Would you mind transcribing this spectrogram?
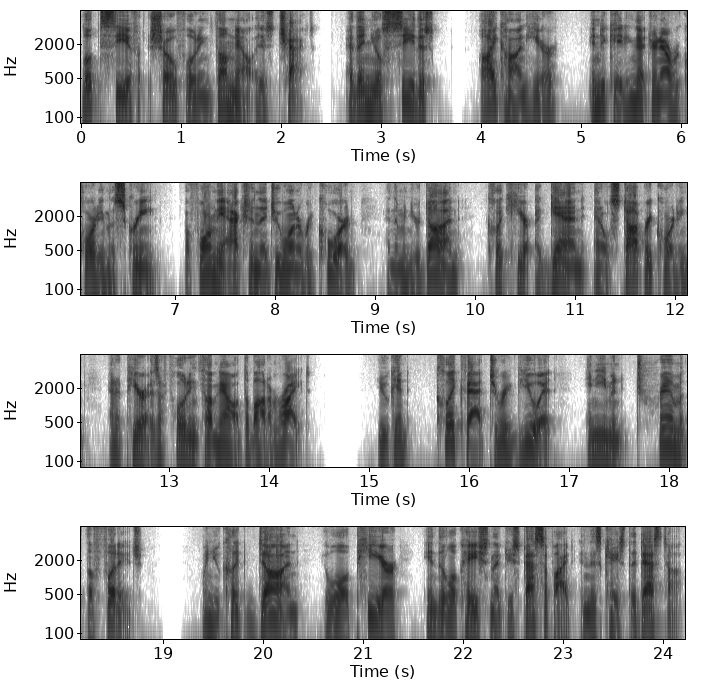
look to see if Show Floating Thumbnail is checked. And then you'll see this icon here indicating that you're now recording the screen. Perform the action that you want to record and then when you're done, click here again and it'll stop recording and appear as a floating thumbnail at the bottom right. You can click that to review it and even trim the footage. When you click Done, it will appear in the location that you specified, in this case the desktop.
